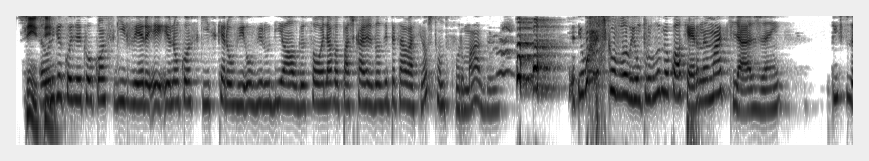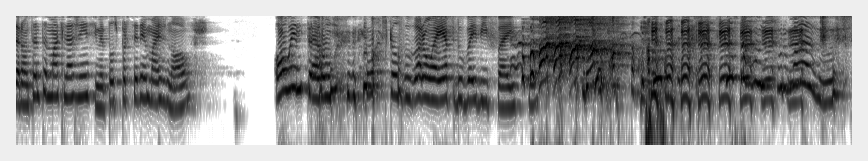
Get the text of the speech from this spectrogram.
Sim, sim. A única coisa que eu consegui ver, eu não consegui sequer ouvir, ouvir o diálogo, eu só olhava para as caras deles e pensava assim, eles estão deformados. eu acho que houve ali um problema qualquer na maquilhagem, que lhes puseram tanta maquilhagem em cima para eles parecerem mais novos. Ou então, eu acho que eles usaram a app do Babyface. Porque eles, porque eles estavam deformados.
